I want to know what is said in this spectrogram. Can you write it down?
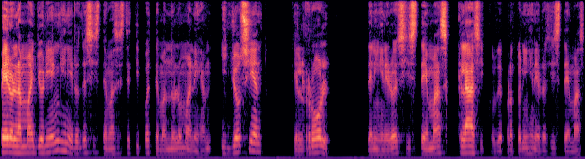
Pero la mayoría de ingenieros de sistemas este tipo de temas no lo manejan y yo siento que el rol del ingeniero de sistemas clásicos, de pronto el ingeniero de sistemas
